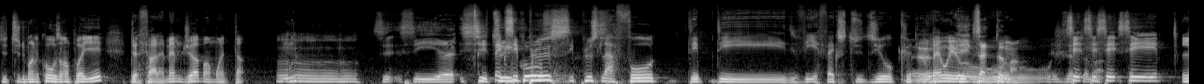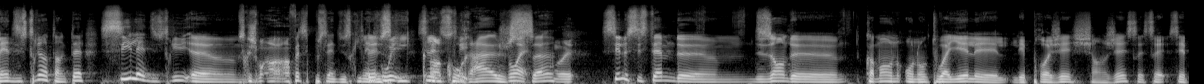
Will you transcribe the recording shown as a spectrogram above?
tu, tu demandes quoi aux employés de faire le même job en moins de temps. C'est euh, plus, la faute des, des VFX studios que de Euh, Ben oui, oui, exactement. oui. C'est- l'industrie en tant que telle. Si l'industrie... euh, Parce que je- en en fait, c'est plus l'industrie. Euh, L'industrie oui, c'est l'industrie. encourage Ouais. ça. Ouais. Si le système de, disons, de comment on, octroyait les, les projets changeait, c'est-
